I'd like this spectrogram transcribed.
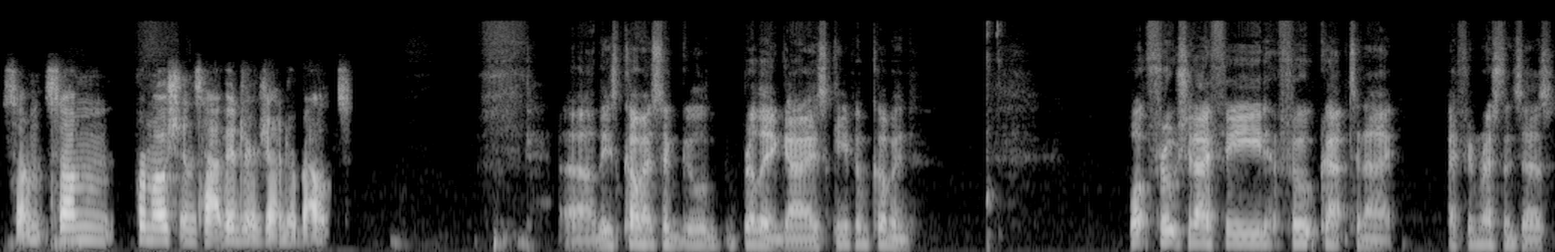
some some promotions have intergender belts. Uh, these comments are brilliant, guys. Keep them coming. What fruit should I feed Fruit Crap tonight? I think Wrestling says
